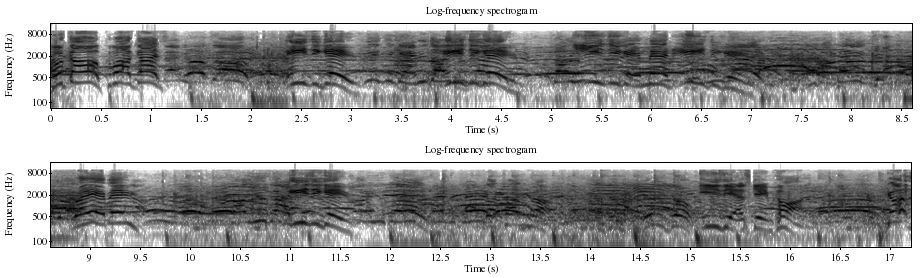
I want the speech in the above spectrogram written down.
Don't Go up! Come on, guys! Easy game! Easy game! Easy game! Easy game, man! Easy game! Right here, baby! Easy game! Easy ass game, come on! Go!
